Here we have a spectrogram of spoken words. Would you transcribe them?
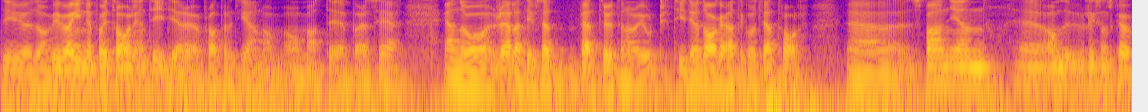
det är ju de, vi var inne på Italien tidigare och pratade lite grann om, om att det börjar se ändå relativt sett bättre ut än det har gjort tidigare dagar, att det går åt rätt håll. Eh, Spanien, eh, om du liksom ska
